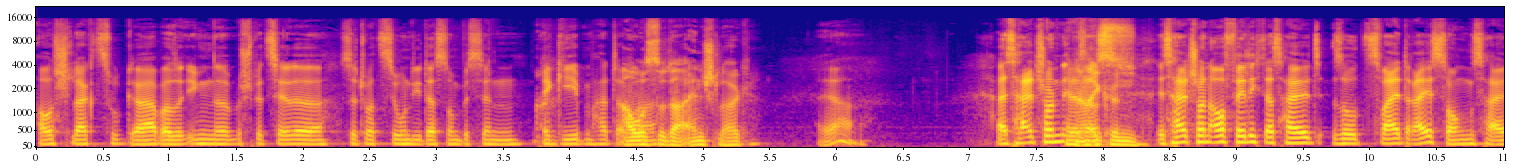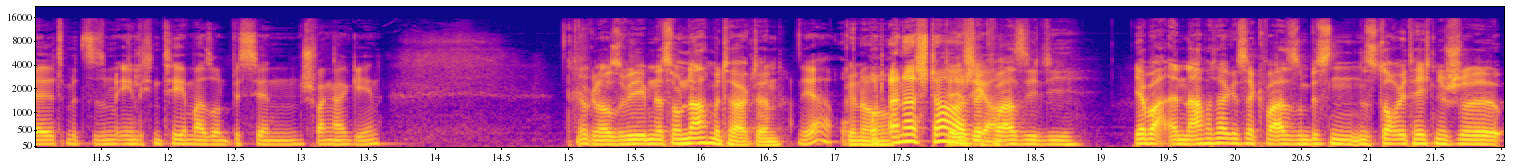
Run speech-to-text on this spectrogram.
Ausschlag zu gab, also irgendeine spezielle Situation, die das so ein bisschen ergeben hat. Aus- oder Einschlag? Ja. Es ist halt schon, sein ist, ist halt schon auffällig, dass halt so zwei, drei Songs halt mit diesem ähnlichen Thema so ein bisschen schwanger gehen. Ja, genauso wie eben der Song Nachmittag dann. Ja, Genau. und Der ist ja Anastasia. quasi die. Ja, aber Nachmittag ist ja quasi so ein bisschen eine storytechnische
